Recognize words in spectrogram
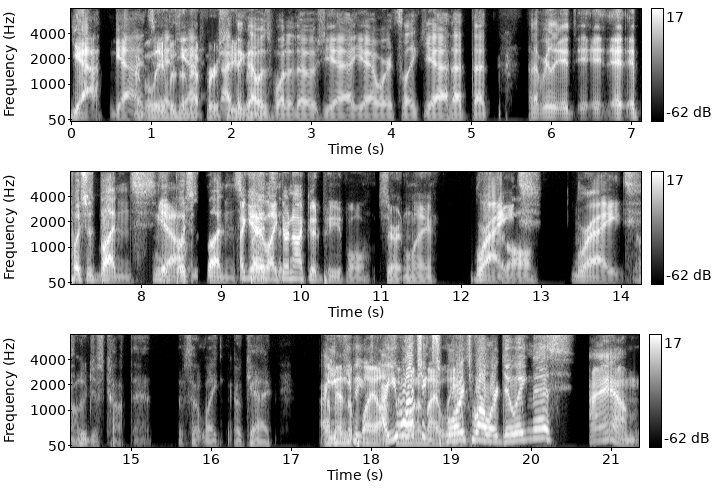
yeah, yeah. I believe it- was in that first I think that was one of those. Yeah, yeah, where it's like, yeah, that that that really it it it, it pushes buttons. Yeah. it pushes buttons. but Again, like they're not good people, certainly. right, Right. Oh, who just caught that? Is that like okay? Are I'm you in the playoffs Are you in one of watching sports leagues. while we're doing this? I am.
